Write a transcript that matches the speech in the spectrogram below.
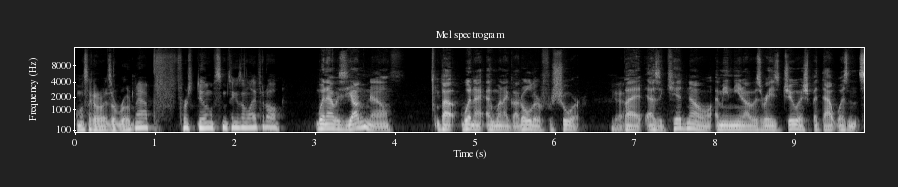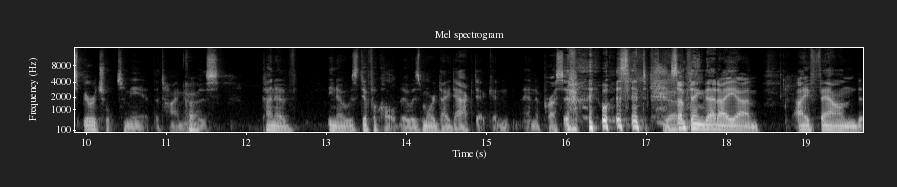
almost like a, as a roadmap for dealing with some things in life at all? When I was young, no, but when I when I got older, for sure. Yeah. But as a kid, no. I mean, you know, I was raised Jewish, but that wasn't spiritual to me at the time. Okay. It was kind of, you know, it was difficult. It was more didactic and, and oppressive. it wasn't yeah. something that I um I found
